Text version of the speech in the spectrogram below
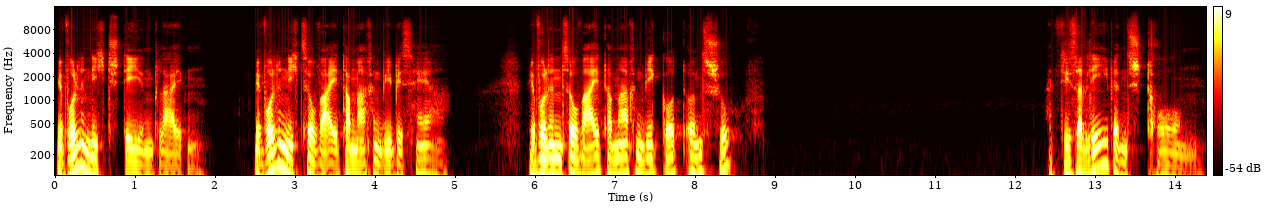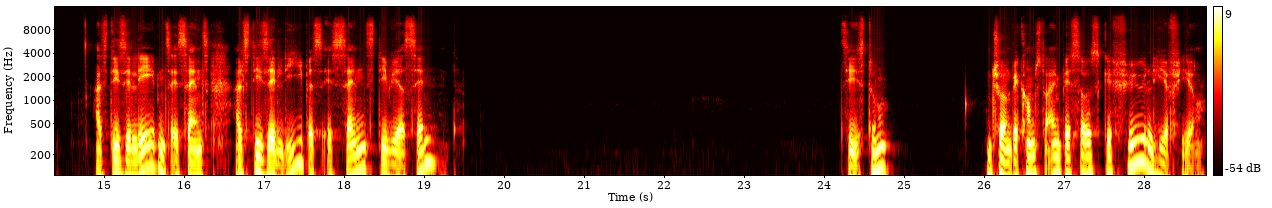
Wir wollen nicht stehen bleiben. Wir wollen nicht so weitermachen wie bisher. Wir wollen so weitermachen, wie Gott uns schuf. Als dieser Lebensstrom, als diese Lebensessenz, als diese Liebesessenz, die wir sind. Siehst du? Und schon bekommst du ein besseres Gefühl hierfür,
